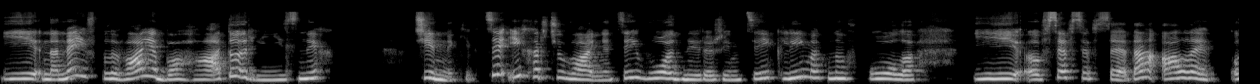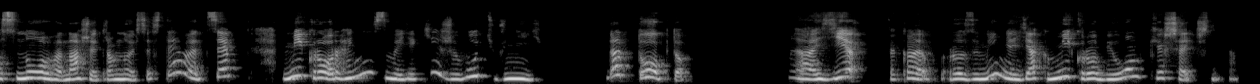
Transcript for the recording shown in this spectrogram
і на неї впливає багато різних чинників. Це і харчування, це і водний режим, це і клімат навколо, і все-все-все. Да? Але основа нашої травної системи це мікроорганізми, які живуть в ній. Да? Тобто е, є таке розуміння, як мікробіом кишечника.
